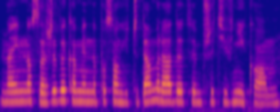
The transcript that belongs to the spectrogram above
Na innosa żywe kamienne posągi. Czy dam radę tym przeciwnikom?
